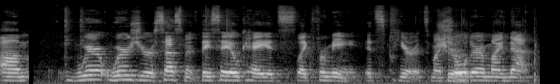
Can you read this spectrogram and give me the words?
Um, where where's your assessment? They say, okay, it's like for me, it's here, it's my Sure. shoulder and my neck.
